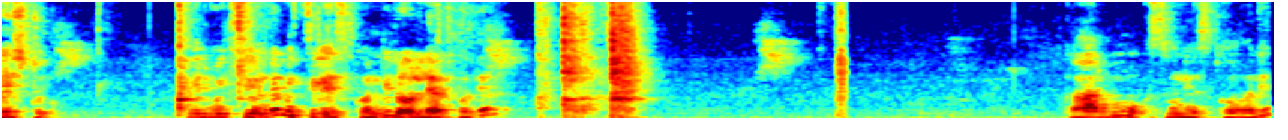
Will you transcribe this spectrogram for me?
పేస్ట్. మీరు మిక్సీ ఉంటే మిక్సీలో వేసుకోండి రోల్ లేకపోతే కారం ఒక స్పూన్ వేసుకోవాలి.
